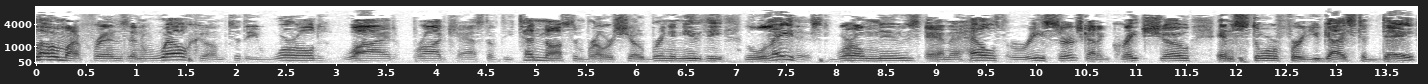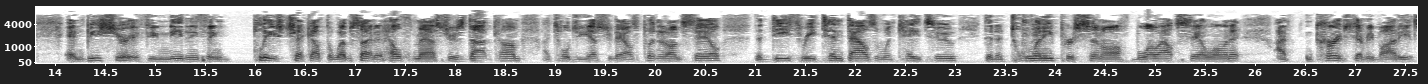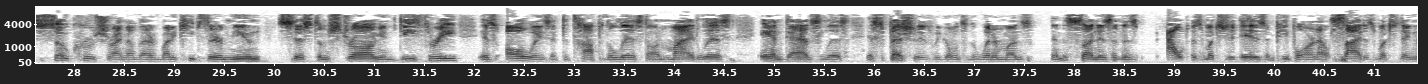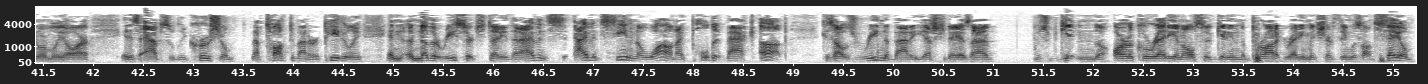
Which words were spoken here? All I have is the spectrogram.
Hello, my friends, and welcome to the worldwide broadcast of the Ted Austin Broer Show, bringing you the latest world news and health research. Got a great show in store for you guys today. And be sure if you need anything, please check out the website at healthmasters.com. I told you yesterday I was putting it on sale. The D3 10,000 with K2 did a 20% off blowout sale on it. I've encouraged everybody. It's so crucial right now that everybody keeps their immune system strong and D3 is always at the top of the list on my list and dad's list, especially as we go into the winter months and the sun isn't as out as much as it is and people aren't outside as much as they normally are. It is absolutely crucial. And I've talked about it repeatedly. And another research study that I haven't, I haven't seen in a while and I pulled it back up because I was reading about it yesterday as I was getting the article ready and also getting the product ready, make sure everything was on sale.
